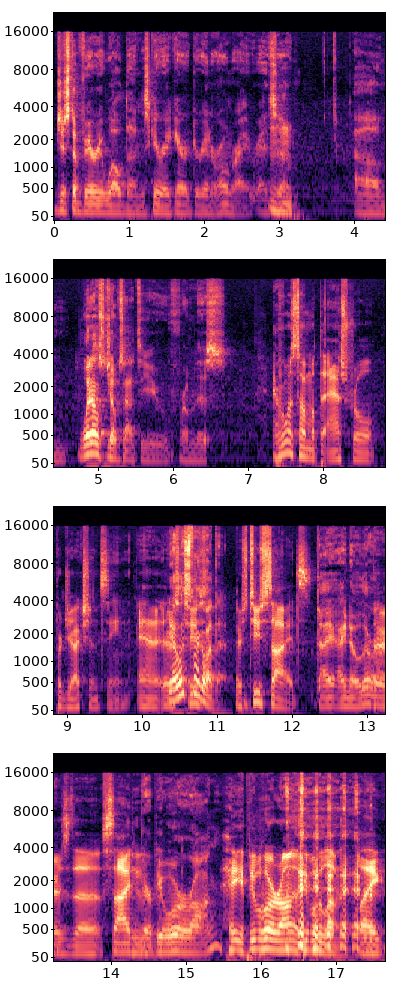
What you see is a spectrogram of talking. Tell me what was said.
just a very well done scary character in her own right. Right. Mm-hmm. So, um, what else jumps out to you from this? Everyone's talking about the astral projection scene, and there's Yeah, let's two, talk about that. There's two sides. I, I know there are There's the side who there are people who are wrong. hey, people who are wrong and people who love it. Like,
